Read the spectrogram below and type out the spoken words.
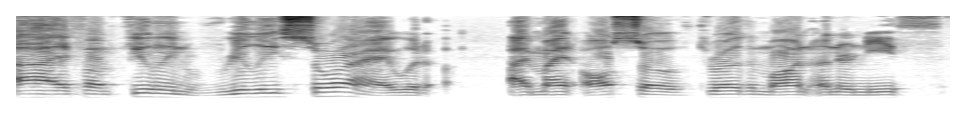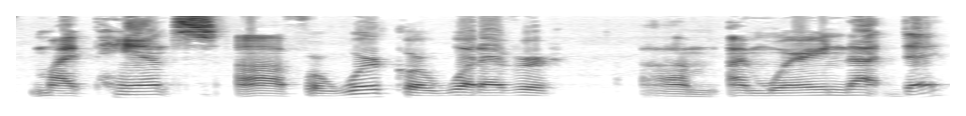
Uh, if I'm feeling really sore, I would I might also throw them on underneath my pants uh, for work or whatever um, I'm wearing that day.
